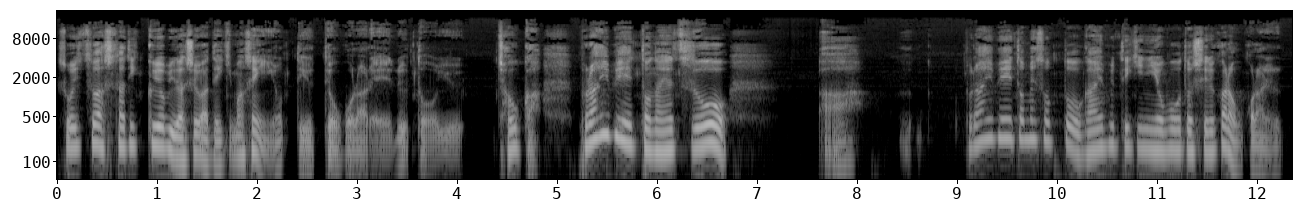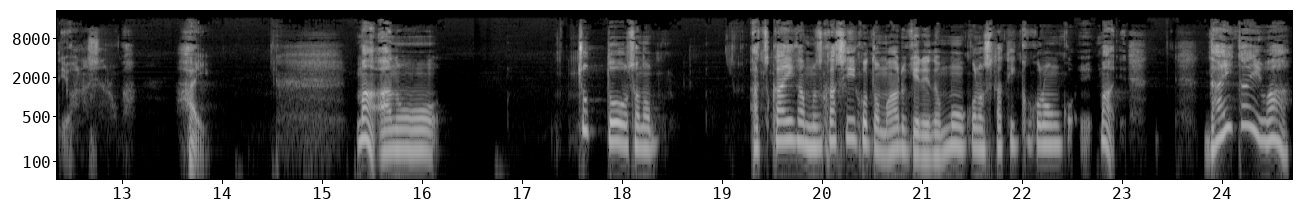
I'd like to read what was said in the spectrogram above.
そいつはスタティック呼び出しはできませんよって言って怒られるという、ちゃうか。プライベートなやつを、ああ、プライベートメソッドを外部的に呼ぼうとしてるから怒られるっていう話なのか。はい。まあ、あの、ちょっとその、扱いが難しいこともあるけれども、このスタティックコロンコ、まあ、大体は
